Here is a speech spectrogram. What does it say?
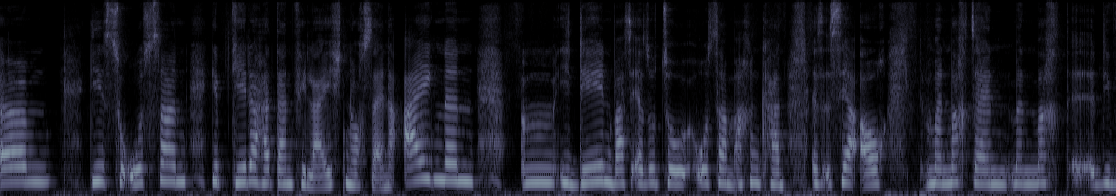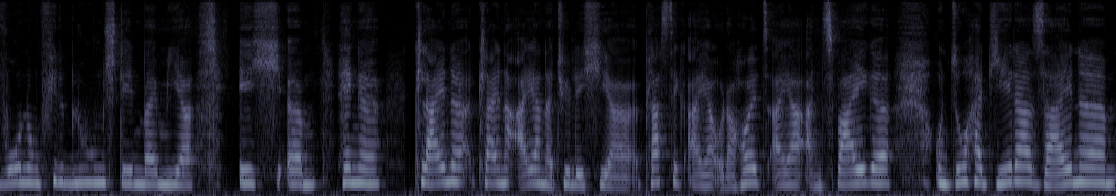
ähm, die es zu Ostern gibt. Jeder hat dann vielleicht noch seine eigenen ähm, Ideen, was er so zu Ostern machen kann. Es ist ja auch, man macht sein, man macht äh, die Wohnung, viel Blumen stehen bei mir. Ich ähm, hänge kleine, kleine Eier, natürlich hier Plastikeier oder Holzeier an Zweige. Und so hat jeder seine,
